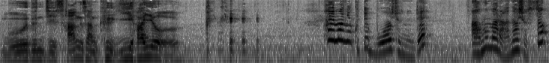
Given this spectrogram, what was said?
뭐든지 상상 그 이하여. 할머니 그때 뭐 하셨는데? 아무 말 안 하셨어?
